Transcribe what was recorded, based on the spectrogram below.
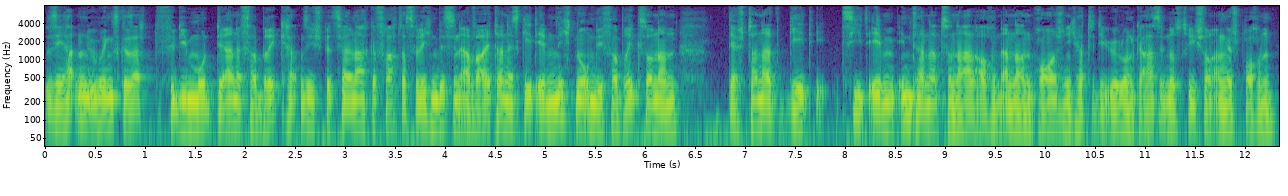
Sie hatten übrigens gesagt, für die moderne Fabrik hatten Sie speziell nachgefragt, das will ich ein bisschen erweitern. Es geht eben nicht nur um die Fabrik, sondern der Standard geht, zieht eben international auch in anderen Branchen. Ich hatte die Öl- und Gasindustrie schon angesprochen,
